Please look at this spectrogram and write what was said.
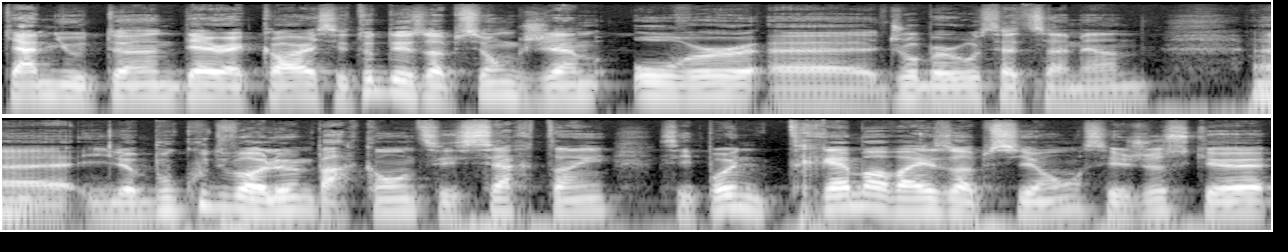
Cam Newton, Derek Carr, c'est toutes des options que j'aime over euh, Joe Burrow cette semaine. Mm. il a beaucoup de volume, par contre, c'est certain. C'est pas une très mauvaise option. C'est juste que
